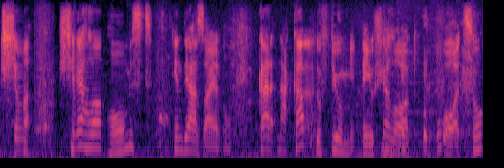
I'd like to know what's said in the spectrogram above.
que chama Sherlock Holmes in the Asylum. Cara, na capa do filme tem o Sherlock, o Watson,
